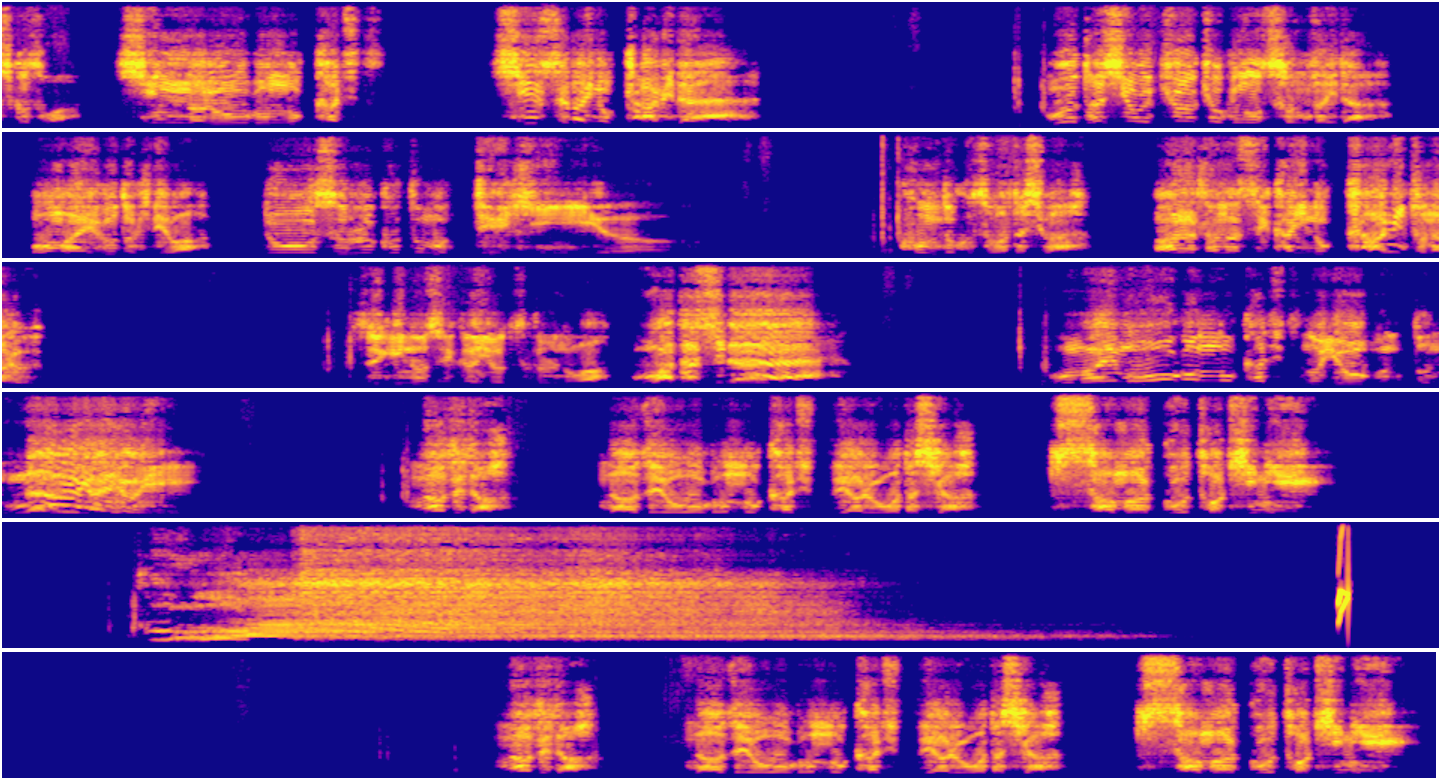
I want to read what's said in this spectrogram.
私こそは真なる黄金の果実。新世代の神だ。私は究極の存在だ。お前ごときではどうすることもできんよ。今度こそ私は新たな世界の神となる。次の世界を作るのは私だ。お前も黄金の果実の養分となるがよいなぜだなぜ黄金の果実である私が貴様ごときに。なぜだ？なぜ黄金の果実である私が貴様ごときに。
